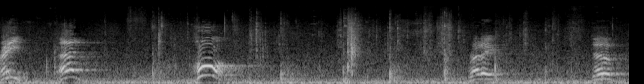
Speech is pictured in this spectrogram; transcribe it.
Ready, and hold! Ready, do.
